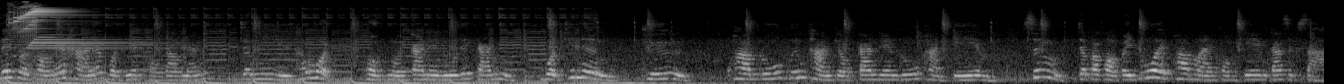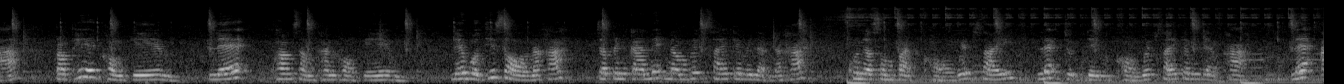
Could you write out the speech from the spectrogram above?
ในส่วนของเนื้อหาและบทเรียนของเรานั้น จะมีอยู่ทั้งหมด 6 หน่วยการเรียนรู้ด้วยกัน บทที่ 1 คือ ความรู้พื้นฐานเกี่ยวกับการเรียนรู้ผ่านเกม ซึ่งจะประกอบไปด้วยความหมายของเกมการศึกษา ประเภทของเกม และความสำคัญของเกม ในบทที่ 2 นะคะ จะเป็นการแนะนำเว็บไซต์ g a m i l a b นะคะ คุณสมบัติของเว็บไซต์ และจุดเด่นของเว็บไซต์ g a m i l a b ค่ะ และอ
